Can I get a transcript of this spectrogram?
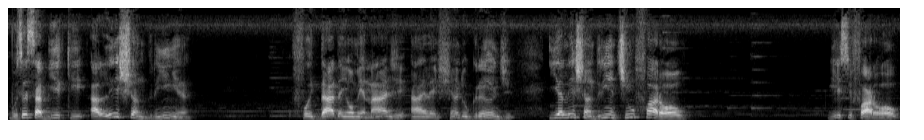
Você sabia que Alexandrinha foi dada em homenagem a Alexandre o Grande e Alexandrinha tinha um farol E esse farol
